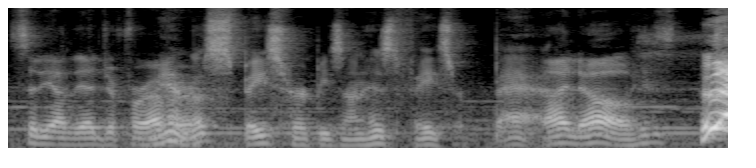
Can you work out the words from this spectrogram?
City on the Edge of Forever. Man, those space herpes on his face are bad. I know. He's.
